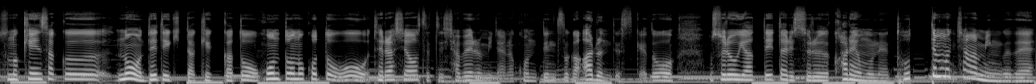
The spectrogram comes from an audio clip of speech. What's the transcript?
その検索の出てきた結果と本当のことを照らし合わせて喋るみたいなコンテンツがあるんですけどそれをやっていたりする彼もねとってもチャーミングで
